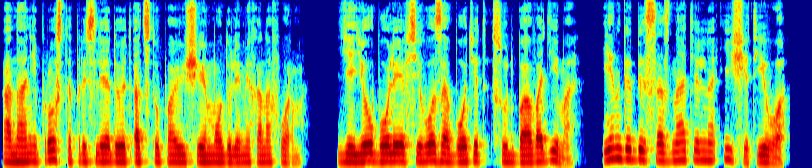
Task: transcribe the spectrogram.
«Она не просто преследует отступающие модули механоформ. Ее более всего заботит судьба Вадима. Инга бессознательно ищет его.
